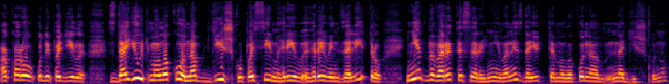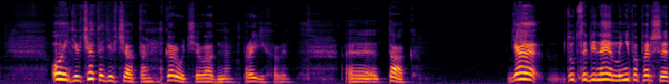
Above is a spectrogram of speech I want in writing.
А коров куди поділи? Здають молоко на діжку по 7 гривень за літру. Ні, би варити сири. Ні, вони здають те молоко на, на діжку. Ну. Ой, дівчата, дівчата. Коротше, ладно, проїхали. Е, так. Я тут собі не. Мені, по-перше,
